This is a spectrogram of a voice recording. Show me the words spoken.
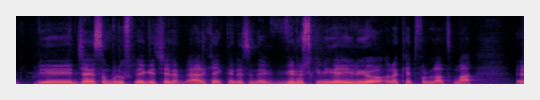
e, Jensen Brooksby'ye geçelim. Erkek tenisinde virüs gibi yayılıyor raket fırlatma. Ee,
